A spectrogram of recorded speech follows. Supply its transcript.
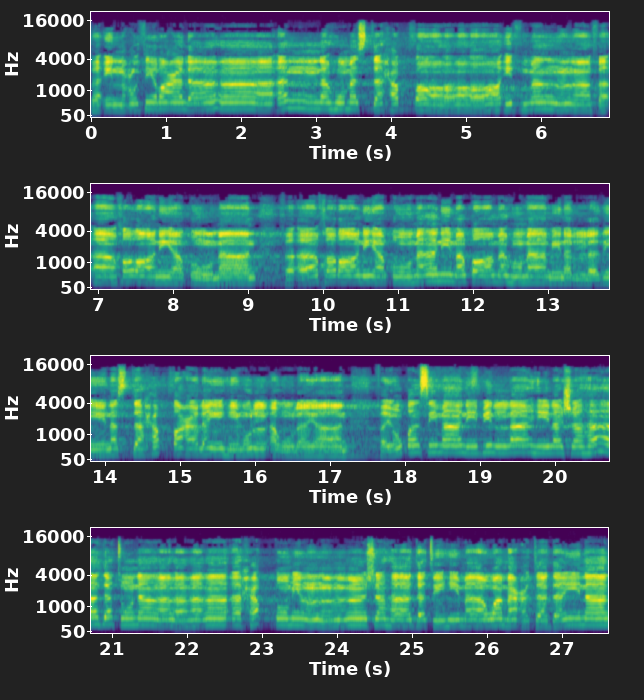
فإن عثر على أنهما استحقا إثما فآخران يقومان فآخران يقومان مقامهما من الذين استحق عليهم الأوليان فيقسمان بالله لشهادتنا أحق من شهادتهما وما اعتدينا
